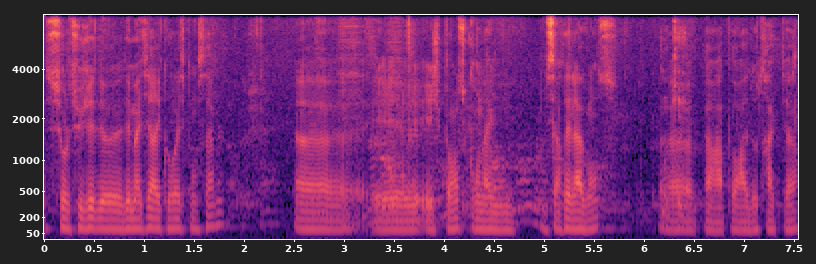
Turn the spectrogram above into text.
sur le sujet des matières éco-responsables. Euh, et, je pense qu'on a une, certaine avance euh, par rapport à d'autres acteurs,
